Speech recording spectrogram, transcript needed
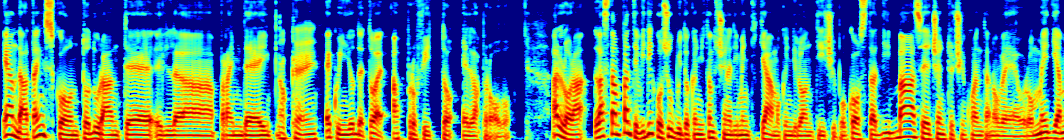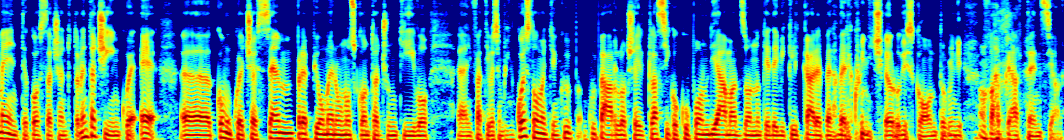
è andata in sconto conto durante il uh, Prime Day. Ok. E quindi ho detto, eh, approfitto e la provo. Allora, la stampante vi dico subito che ogni tanto ce ne dimentichiamo, quindi lo anticipo, costa di base 159 euro, mediamente costa 135 e eh, comunque c'è sempre più o meno uno sconto aggiuntivo. Eh, infatti, per esempio, in questo momento in cui, in cui, parlo c'è il classico coupon di Amazon che devi cliccare per avere 15 euro di sconto, quindi fate attenzione.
